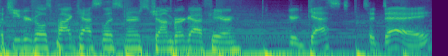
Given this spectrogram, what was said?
Achieve Your Goals podcast listeners, Jon Berghoff here. Your guest today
